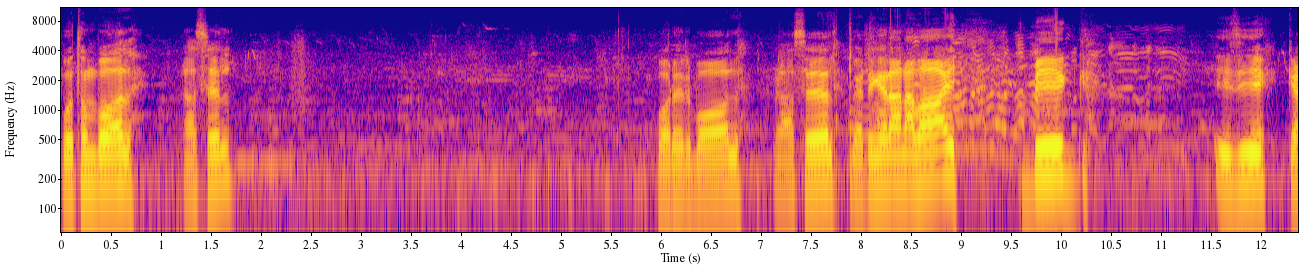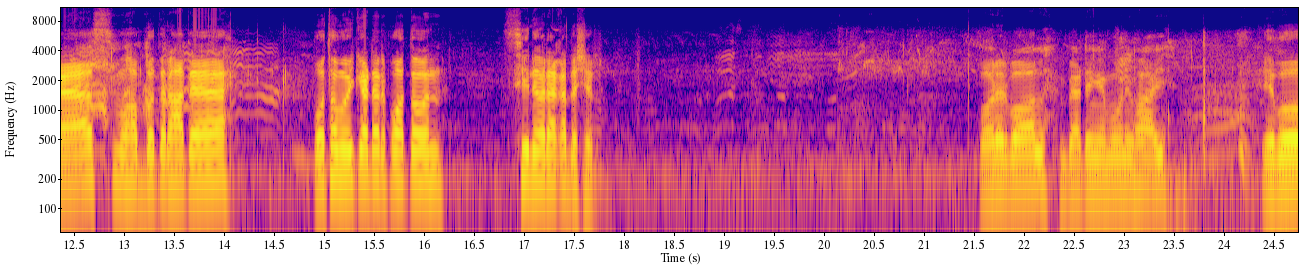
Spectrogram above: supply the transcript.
প্রথম বল, রাসেল। পরের বল, রাসেল। ব্যাটিংয়ে রানা ভাই বিগ, ইজি ক্যাচ মোহাব্বতের হাতে। প্রথম উইকেটের পতন সিনিয়র একাদশের। পরের বল, ব্যাটিংয়ে মনি ভাই এবং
